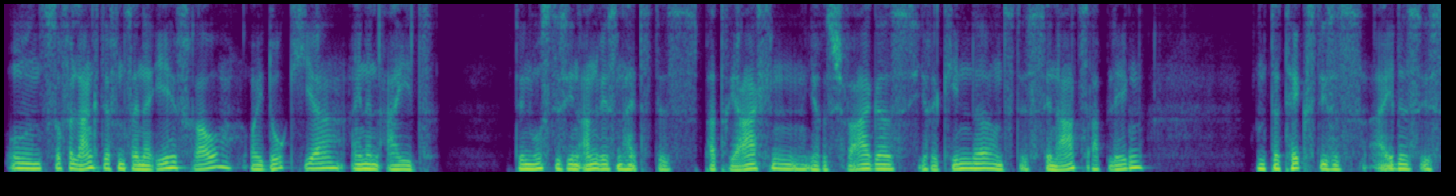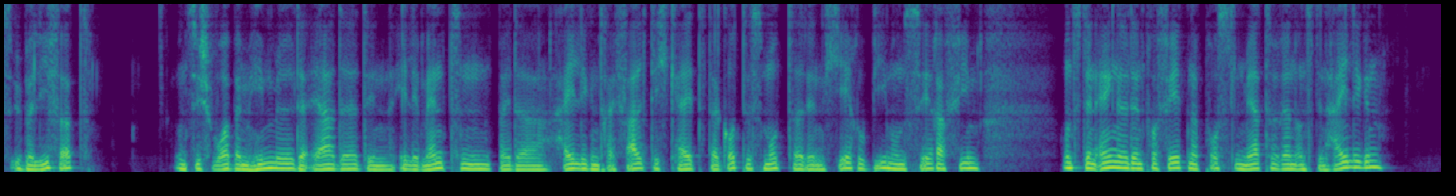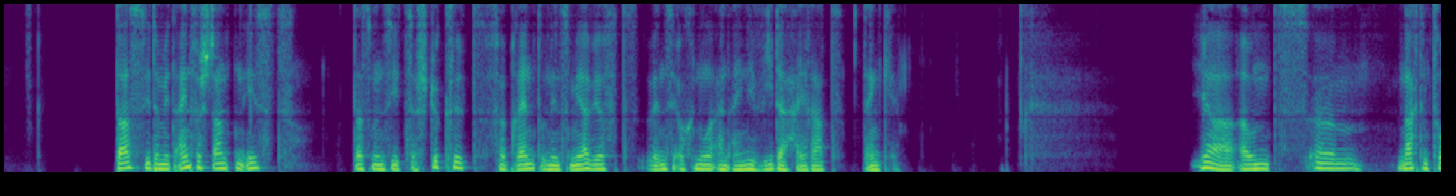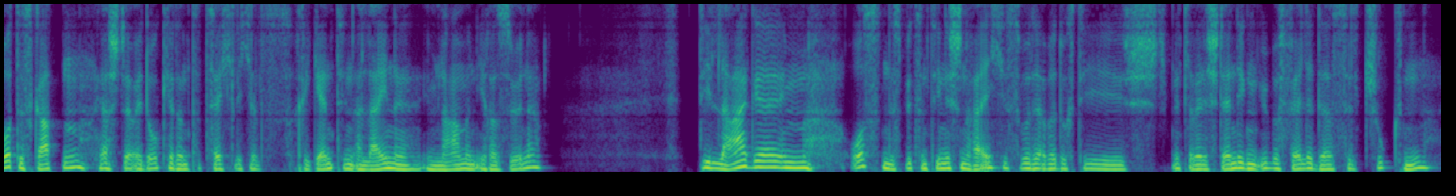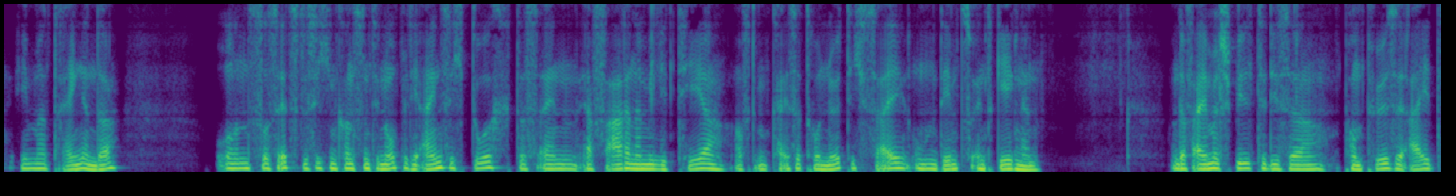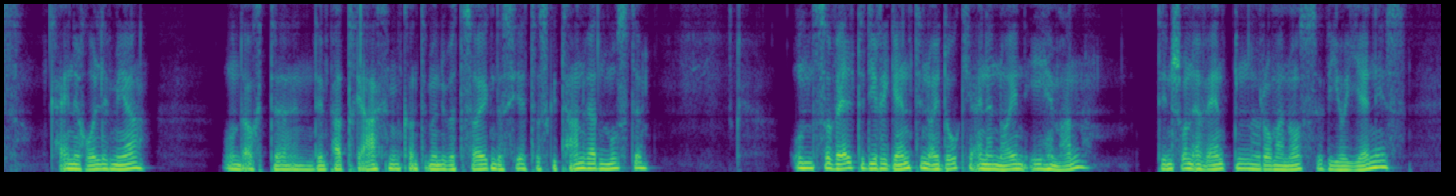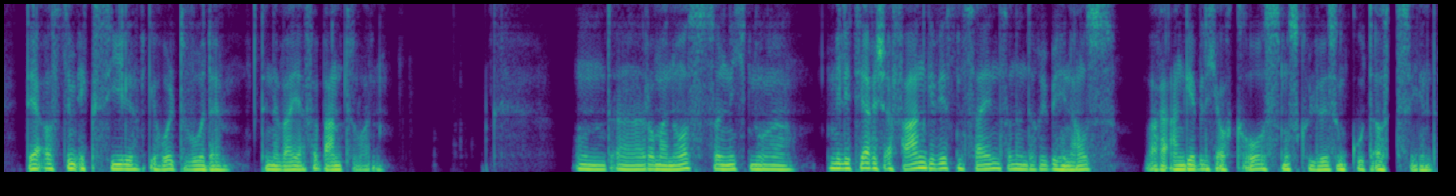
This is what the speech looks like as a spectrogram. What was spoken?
Und so verlangte er von seiner Ehefrau Eudokia einen Eid. Den musste sie in Anwesenheit des Patriarchen, ihres Schwagers, ihrer Kinder und des Senats ablegen. Und der Text dieses Eides ist überliefert und sie schwor beim Himmel, der Erde, den Elementen, bei der heiligen Dreifaltigkeit, der Gottesmutter, den Cherubim und Seraphim und den Engel, den Propheten, Aposteln, Märtyrern und den Heiligen, dass sie damit einverstanden ist, dass man sie zerstückelt, verbrennt und ins Meer wirft, wenn sie auch nur an eine Wiederheirat denke. Ja, und ähm, nach dem Tod des Gatten herrschte Eudokia dann tatsächlich als Regentin alleine im Namen ihrer Söhne. Die Lage im Osten des Byzantinischen Reiches wurde aber durch die mittlerweile ständigen Überfälle der Seldschuken immer drängender. Und so setzte sich in Konstantinopel die Einsicht durch, dass ein erfahrener Militär auf dem Kaiserthron nötig sei, um dem zu entgegnen. Und auf einmal spielte dieser pompöse Eid keine Rolle mehr. Und auch den, den Patriarchen konnte man überzeugen, dass hier etwas getan werden musste. Und so wählte die Regentin Eudokia einen neuen Ehemann, den schon erwähnten Romanos Diogenes, der aus dem Exil geholt wurde, denn er war ja verbannt worden. Und äh, Romanos soll nicht nur militärisch erfahren gewesen sein, sondern darüber hinaus war er angeblich auch groß, muskulös und gut aussehend.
